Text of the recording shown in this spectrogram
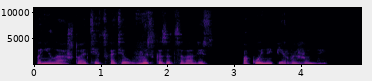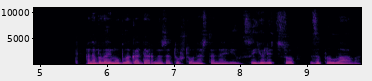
поняла, что отец хотел высказаться в адрес покойной первой жены. Она была ему благодарна за то, что он остановился. Ее лицо запылало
